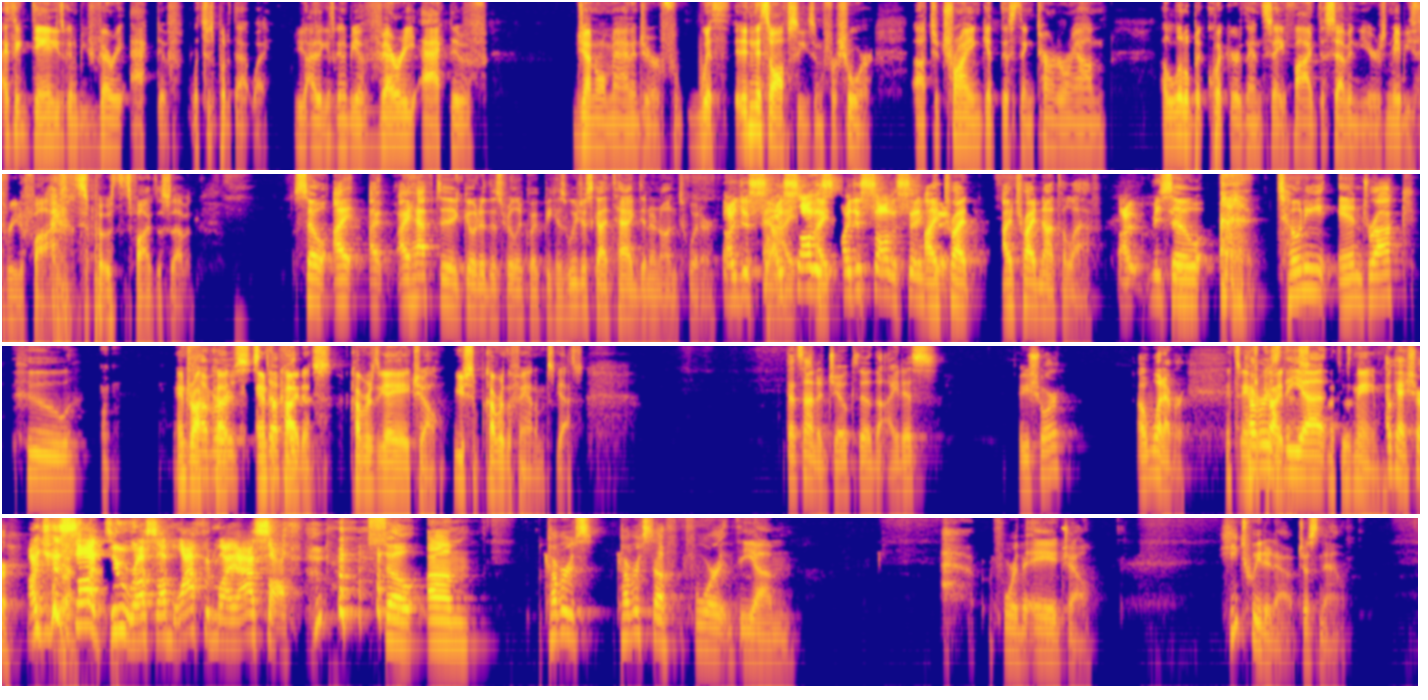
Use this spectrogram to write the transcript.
I think Danny's going to be very active. Let's just put it that way. I think he's going to be a very active general manager for, with in this offseason for sure uh, to try and get this thing turned around a little bit quicker than say five to seven years, maybe three to five. I suppose it's five to seven. So I, I I have to go to this really quick because we just got tagged in it on Twitter. I just I, I- saw this. I, just saw the same. I thing. tried I tried not to laugh. I, me too. So Tony Androck, who Androkakis Covers stuff with- covers the AHL. Used to cover the Phantoms. Yes. That's not a joke though, the itis. Are you sure? Uh, whatever. It's Covers Androckitis. the, uh, That's his name. Okay, sure. I just saw it too, Russ. I'm laughing my ass off. so um covers covers stuff for the um for the AHL. He tweeted out just now.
